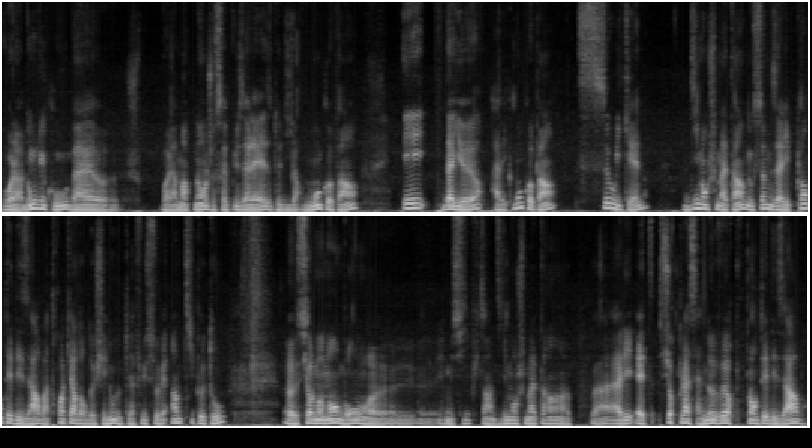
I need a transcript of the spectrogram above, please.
Voilà, donc du coup, bah, voilà, maintenant je serai plus à l'aise de dire mon copain. Et d'ailleurs, avec mon copain, ce week-end, dimanche matin, nous sommes allés planter des arbres à trois quarts d'heure de chez nous, donc il a fallu se lever un petit peu tôt. Euh, sur le moment, bon, euh, je me suis dit, putain, dimanche matin, euh, aller être sur place à 9h pour planter des arbres,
